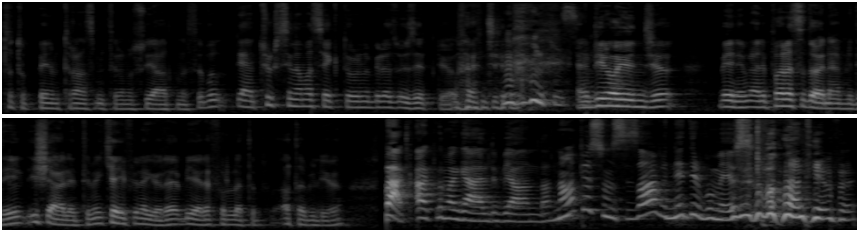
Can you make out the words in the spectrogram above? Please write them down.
tutup benim transmitterımı suya atması. Bu yani Türk sinema sektörünü biraz özetliyor bence. Yani bir oyuncu benim hani parası da önemli değil. iş aletimi keyfine göre bir yere fırlatıp atabiliyor. Bak aklıma geldi bir anda. Ne yapıyorsunuz siz abi? Nedir bu mevzu falan diye böyle.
